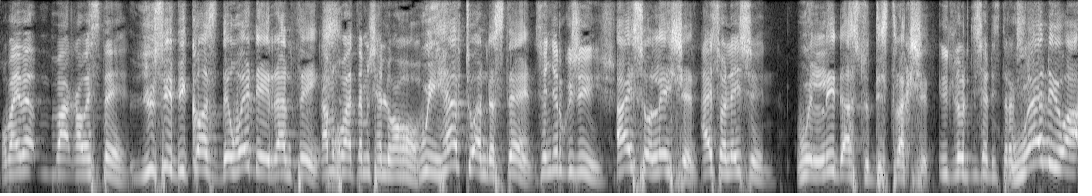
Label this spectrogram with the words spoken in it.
Goba be ba ka western. You see, because the way they run things, ka mokgwa ba tsamaiša dilo ka gona we have to understand tshwantse re kwešiše. isolation isolation will lead us to distraction. tlo re tliša distraction When you are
